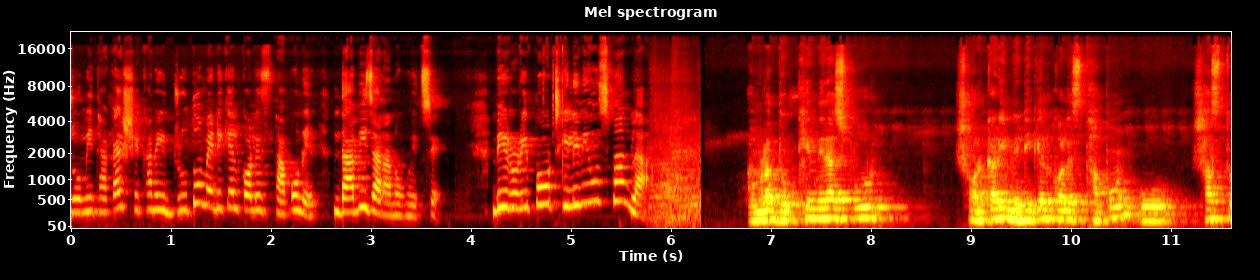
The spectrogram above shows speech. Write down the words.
জমি থাকায় সেখানেই দ্রুত মেডিকেল কলেজ স্থাপনের দাবি জানানো হয়েছে। Bureau report Hili news Bangla. আমরা দক্ষিণ দিনাজপুর সরকারি মেডিকেল কলেজ স্থাপন ও স্বাস্থ্য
